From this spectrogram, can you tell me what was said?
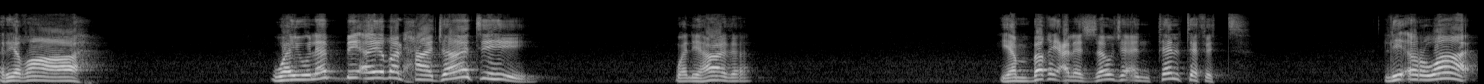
رضاه. ويلبي أيضا حاجاته. ولهذا ينبغي على الزوجة أن تلتفت لإرواء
